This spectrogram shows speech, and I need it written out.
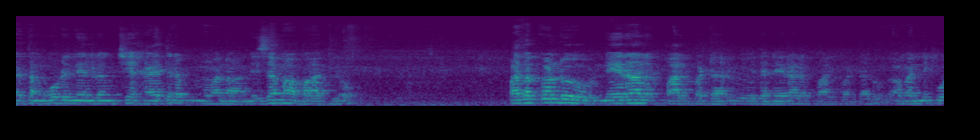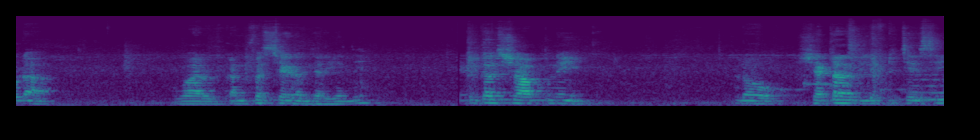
గత మూడు నెలల నుంచి హైదరాబాద్ మన నిజామాబాద్లో పదకొండు నేరాలకు పాల్పడ్డారు వివిధ నేరాలకు పాల్పడ్డారు. అవన్నీ కూడా వారు కన్ఫెస్ చేయడం జరిగింది. మెడికల్ షాప్ని లో షట్టర్ లిఫ్ట్ చేసి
